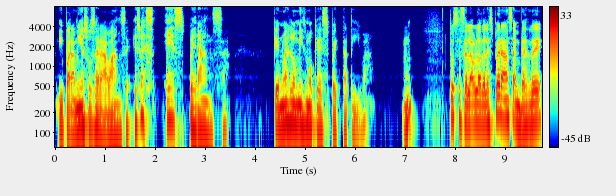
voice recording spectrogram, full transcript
y para mí eso será avance. Eso es esperanza, que no es lo mismo que expectativa. ¿Mm? Entonces él habla de la esperanza en vez de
